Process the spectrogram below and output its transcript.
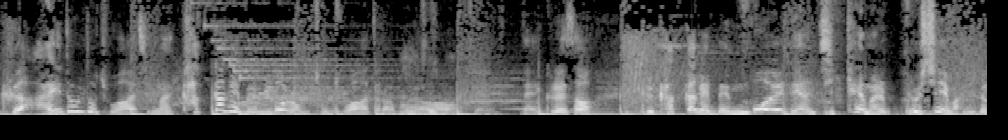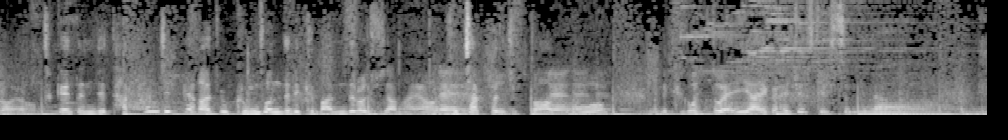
그 아이돌도 좋아하지만 각각의 멤버를 엄청 좋아하더라고요. 네, 그래서 그 각각의 멤버에 대한 직캠을 열심히 만들어요. 어떻게든지 다 편집해가지고 금손들이 이렇게 만들어주잖아요. 네. 교착 편집도 하고. 네, 네, 네, 근데 그것도 AI가 해줄 수 있습니다.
